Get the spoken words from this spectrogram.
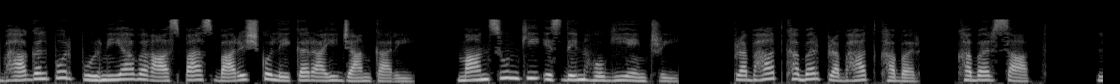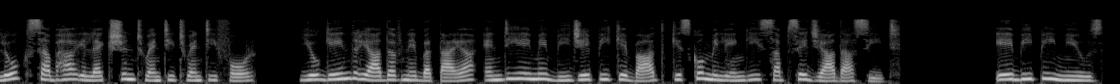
भागलपुर, पूर्णिया व आसपास बारिश को लेकर आई जानकारी। मानसून की इस दिन होगी एंट्री। प्रभात खबर प्रभात खबर। खबर सात। लोकसभा इलेक्शन 2024 योगेंद्र यादव ने बताया, एनडीए में बीजेपी के बाद किसको मिलेंगी सबसे ज़्यादा सीट? एबीपी न्यूज़।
